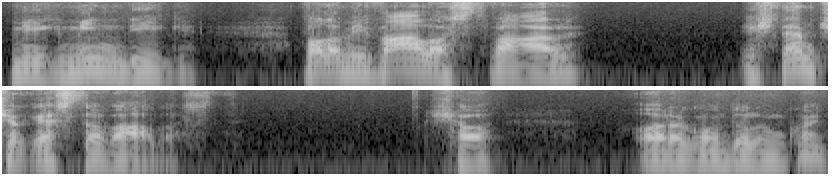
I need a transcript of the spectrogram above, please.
Még mindig valami választ vár, és nem csak ezt a választ. És ha arra gondolunk, hogy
